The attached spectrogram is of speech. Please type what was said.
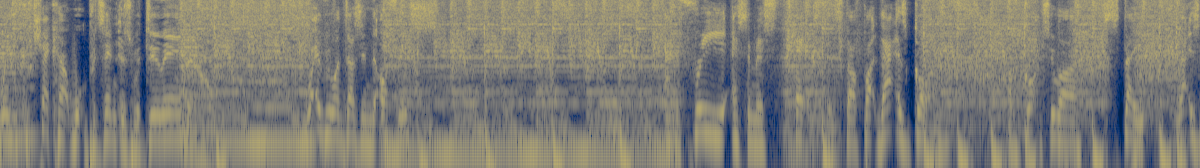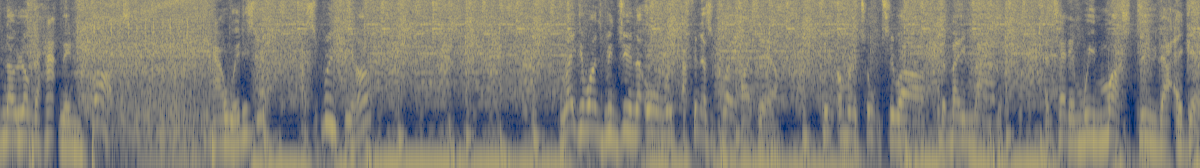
where you could check out what presenters were doing and what everyone does in the office. And free SMS text and stuff, but that has gone. I've got to a state that is no longer happening, but how weird is that? That's spooky, huh? Radio One's been doing that all week. I think that's a great idea. I think I'm going to talk to uh, the main man and tell him we must do that again.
